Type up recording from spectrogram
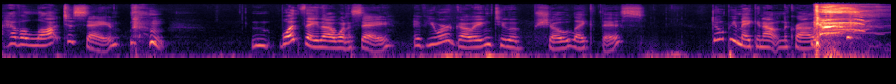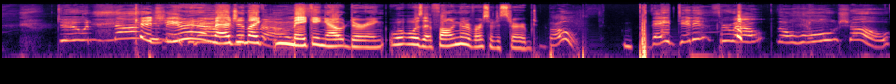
have a lot to say. One thing that I want to say if you are going to a show like this, don't be making out in the crowd. Do not Could you imagine like crowds. making out during what was it? Falling in reverse or disturbed? both. They did it throughout the whole show,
